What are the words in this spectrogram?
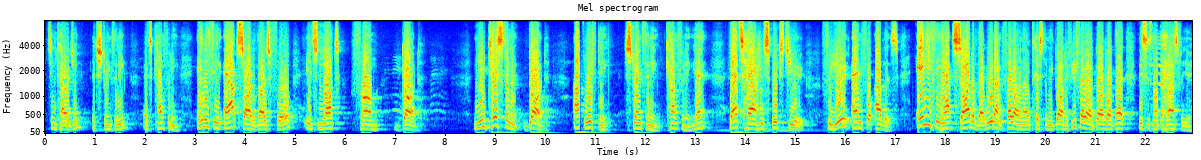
it's encouraging, it's strengthening, it's comforting. Anything outside of those four, it's not from God. New Testament, God, uplifting, strengthening, comforting, yeah? That's how He speaks to you, for you and for others anything outside of that, we don't follow an Old Testament God. If you follow a God like that, this is not the house for you.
